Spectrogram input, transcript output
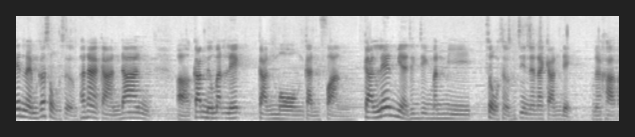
เล่นอะไรมันก็ส่งเสริมพัฒนาการด้านกล้ามเนื้อมัดเล็ก การมองการฟัง การเล่นเนี่ยจริง ๆ มันมีส่งเสริมจินตนาการเด็กนะครับ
